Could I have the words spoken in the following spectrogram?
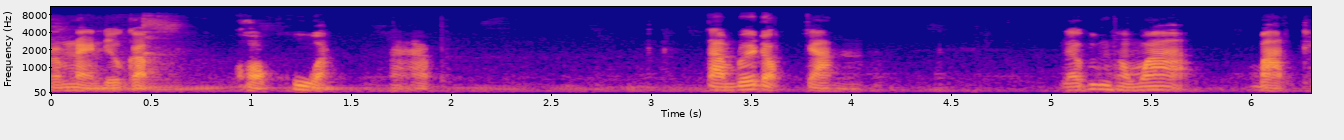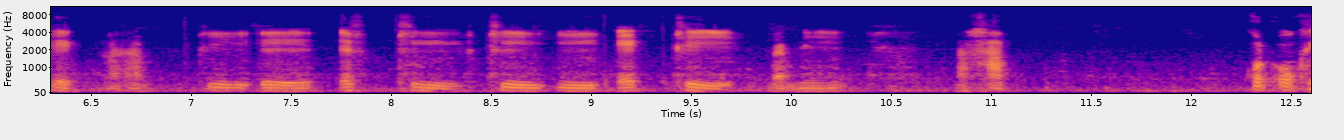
ตำแหน่งเดียวกับขอขวดนะครับ ตามด้วยดอกจัน แล้วพิมพ์คำว่าบาทเทคนะครับ P A S T T E X T แบบนี้นะครับ กดโอเค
